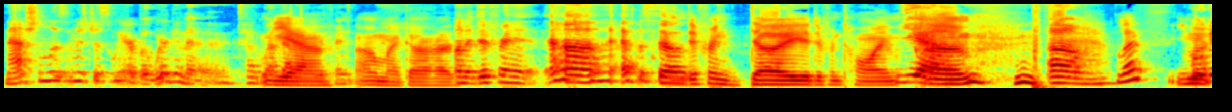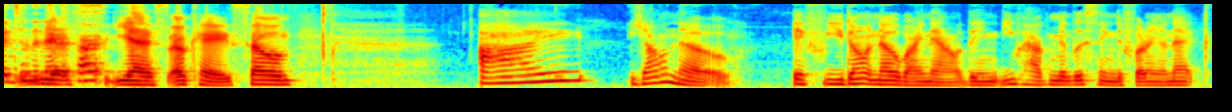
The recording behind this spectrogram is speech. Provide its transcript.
nationalism is just weird, but we're gonna talk about that yeah, oh my god, on a different uh, episode. different day, a different time. Yeah. Um, Um, let's Move into the next yes, part? Yes. Okay. So, I y'all know if you don't know by now, then you haven't been listening to Foot on Your Neck.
